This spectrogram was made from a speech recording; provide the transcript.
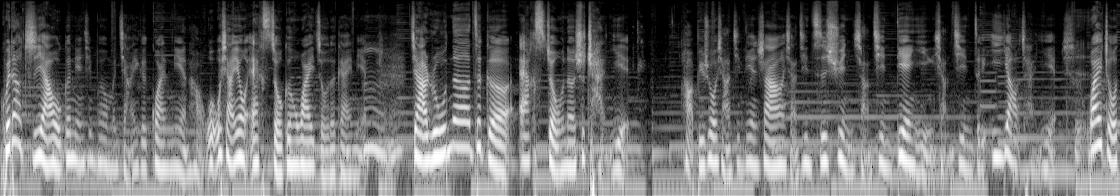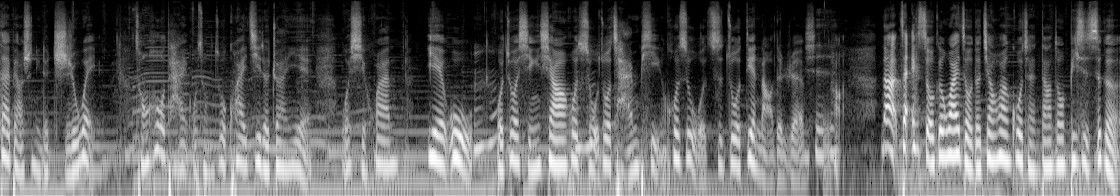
回到职涯，我跟年轻朋友们讲一个观念哈，我我想用 X 轴跟 Y 轴的概念。嗯，假如呢这个 X 轴呢是产业，好，比如说我想进电商，想进资讯，想进电影，想进这个医药产业。是 Y 轴代表是你的职位，从后台我从做会计的专业，我喜欢业务，我做行销，或者是我做产品，或是我是做电脑的人。是好。那在 X 轴跟 Y 轴的交换过程当中，彼此这个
